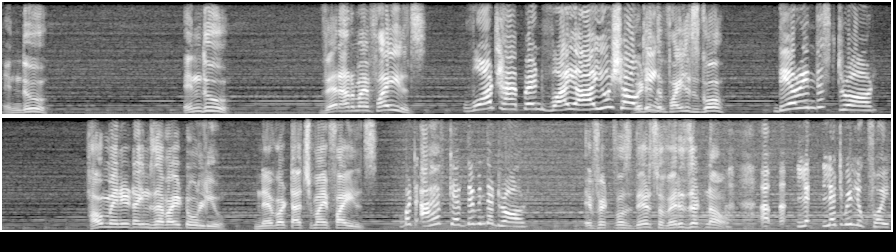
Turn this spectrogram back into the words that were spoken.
Indu. Indu. Where are my files? What happened? Why are you shouting? Where did the files go? they are in this drawer. How many times have I told you? Never touch my files. But I have kept them in the drawer. If it was there, so where is it now? Uh, uh, le- let me look for it.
